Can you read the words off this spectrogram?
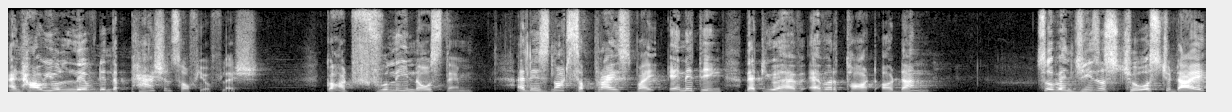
and how you lived in the passions of your flesh. God fully knows them and is not surprised by anything that you have ever thought or done. So when Jesus chose to die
